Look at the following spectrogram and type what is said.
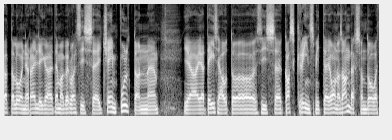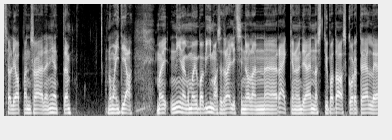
Kataloonia ralliga. Ja tema kõrval siis äh, James Fulton äh, ja, ja teise auto siis äh, Gus Greensmith ja Jonas Anderson toovad seal Jaapanis rajale, nii et äh, no ma ei tea, ma, nii nagu ma juba viimased rallid siin olen äh, rääkinud ja ennast juba taaskord jälle,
